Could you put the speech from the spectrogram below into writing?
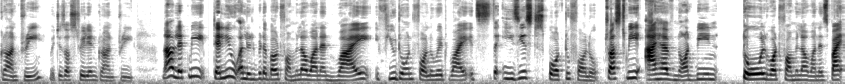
Grand Prix, which is Australian Grand Prix. Now, let me tell you a little bit about Formula One and why, if you don't follow it, why it's the easiest sport to follow. Trust me, I have not been told what Formula One is by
